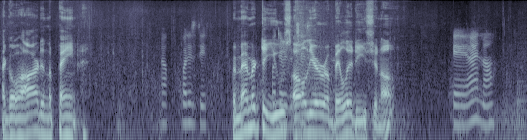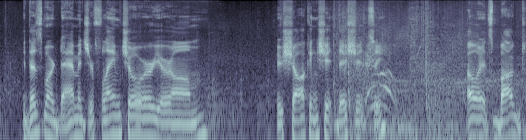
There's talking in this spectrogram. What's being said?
I go hard in the paint. No, what is this? Remember to What use all your abilities, you know? Yeah, I know. It does more damage. Your flamethrower, your um, your shocking shit. This shit, see? Oh, it's bugged.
